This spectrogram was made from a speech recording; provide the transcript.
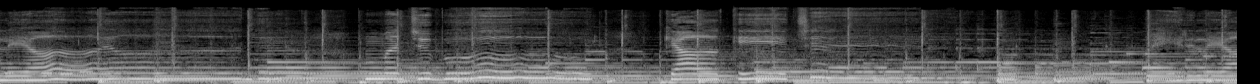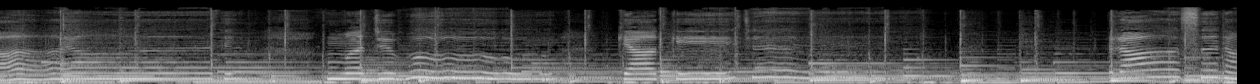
ले आया मजबूर क्या कीजिए क्या कीजिए रासना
